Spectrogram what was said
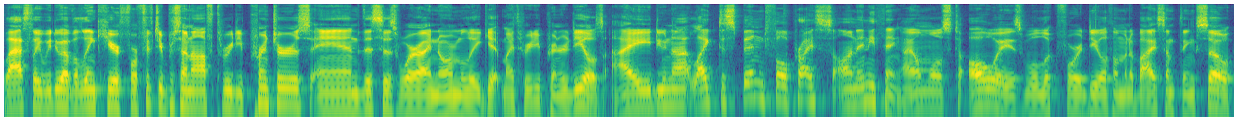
Lastly, we do have a link here for 50% off 3D printers, and this is where I normally get my 3D printer deals. I do not like to spend full price on anything. I almost always will look for a deal if I'm going to buy something. So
